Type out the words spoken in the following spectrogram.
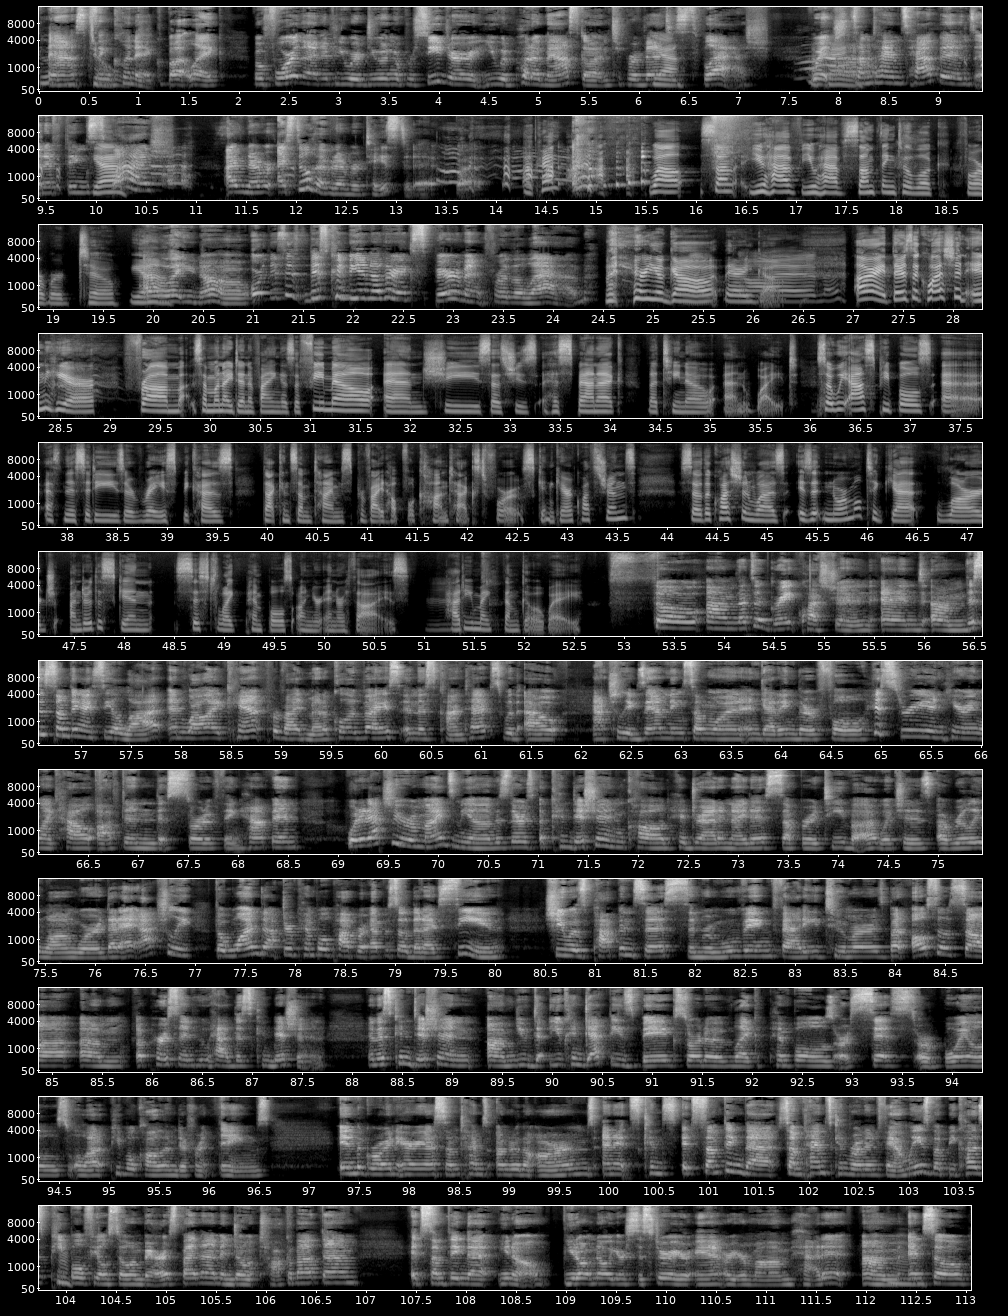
masks in clinic, but like before then if you were doing a procedure, you would put a mask on to prevent yeah. a splash, which okay. sometimes happens and if things yeah. splash I've never, I still have never tasted it, but okay. well, some you have you have something to look forward to. Yeah, I'll let you know. Or this is this could be another experiment for the lab. there you go. There you go. All right, there's a question in here from someone identifying as a female, and she says she's Hispanic, Latino, and white. So we asked people's uh, ethnicities or race because that can sometimes provide helpful context for skincare questions. So the question was Is it normal to get large under the skin cyst like pimples on your inner thighs? Mm. How do you make them go away? So um, that's a great question. And um, this is something I see a lot. And while I can't provide medical advice in this context without actually examining someone and getting their full history and hearing like how often this sort of thing happened, what it actually reminds me of is there's a condition called hidradenitis suppurativa, which is a really long word that I actually, the one Dr. Pimple Popper episode that I've seen, she was popping cysts and removing fatty tumors, but also saw um, a person who had this condition. And this condition, um, you you can get these big sort of like pimples or cysts or boils. A lot of people call them different things in the groin area, sometimes under the arms, and it's it's something that sometimes can run in families, but because hmm. people mm. feel so embarrassed by them and don't talk about them, it's something that, you know, you don't know your sister or your aunt or your mom had it. Um mm. and so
